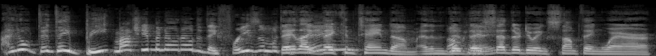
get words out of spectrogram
I don't. Did they beat Machi Minoto? Did they freeze him with They the like they contained them, and then they, they said they're doing something where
